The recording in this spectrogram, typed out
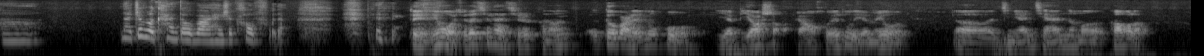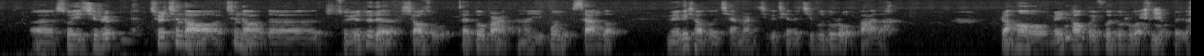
啊，那这么看豆瓣还是靠谱的。对，因为我觉得现在其实可能豆瓣的用户也比较少，然后活跃度也没有呃几年前那么高了。呃，所以其实其实青岛青岛的组乐队的小组在豆瓣可能一共有三个，每个小组前面几个帖子几乎都是我发的，然后每一条回复都是我自己回的，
